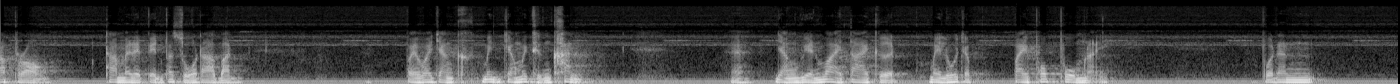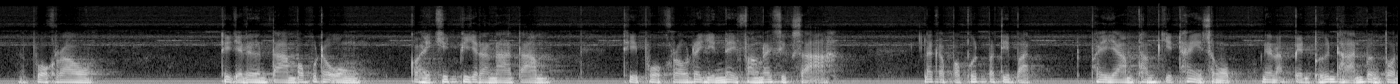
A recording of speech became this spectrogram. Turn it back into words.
รับรองถ้าไม่ได้เป็นพระโสดาบันไปว่ายังไม่ยังไม่ถึงขั้นยังเวียนว่ายตายเกิด ไม่รู้จะไปพบภูมิไหน ราะนั้นพวกเราที่จะเดินตามพระพุทธองค์ ก็ให้คิดพิจารณาตามที่พวกเราได้ยินได้ฟังได้ศึกษา และกับประพฤติปฏิบัติ พยายามทำจิตให้สงบนี่แหละเป็นพื้นฐานเบื้องต้น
